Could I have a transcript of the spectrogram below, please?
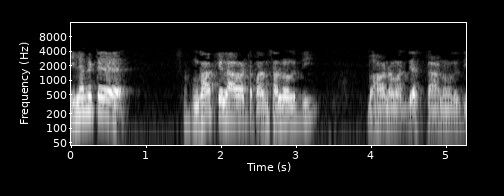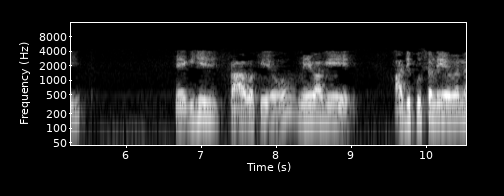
ඊළඟට හුඟක් වෙලාවට පන්සල්වලදී භාවනා මධ්‍යස්ථානවලදී මේ ගිහි ශ්‍රාවකයෝ මේ වගේ අධි කුසලයේ වන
